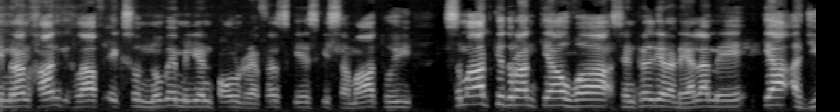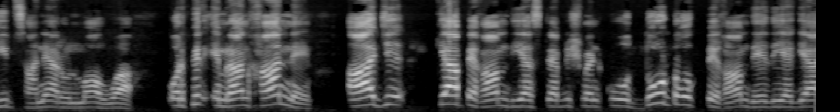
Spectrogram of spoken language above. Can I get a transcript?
عمران خان کے خلاف ایک سو نوے ملین پاؤنڈ ریفرنس کیس کی سماعت ہوئی۔ سماعت کے دوران کیا ہوا؟ سینٹرل جیل اڈیالہ میں کیا عجیب سانیہ رونما ہوا؟ اور پھر عمران خان نے آج کیا پیغام دیا اسٹیبلشمنٹ کو؟ دو ٹوک پیغام دے دیا گیا۔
